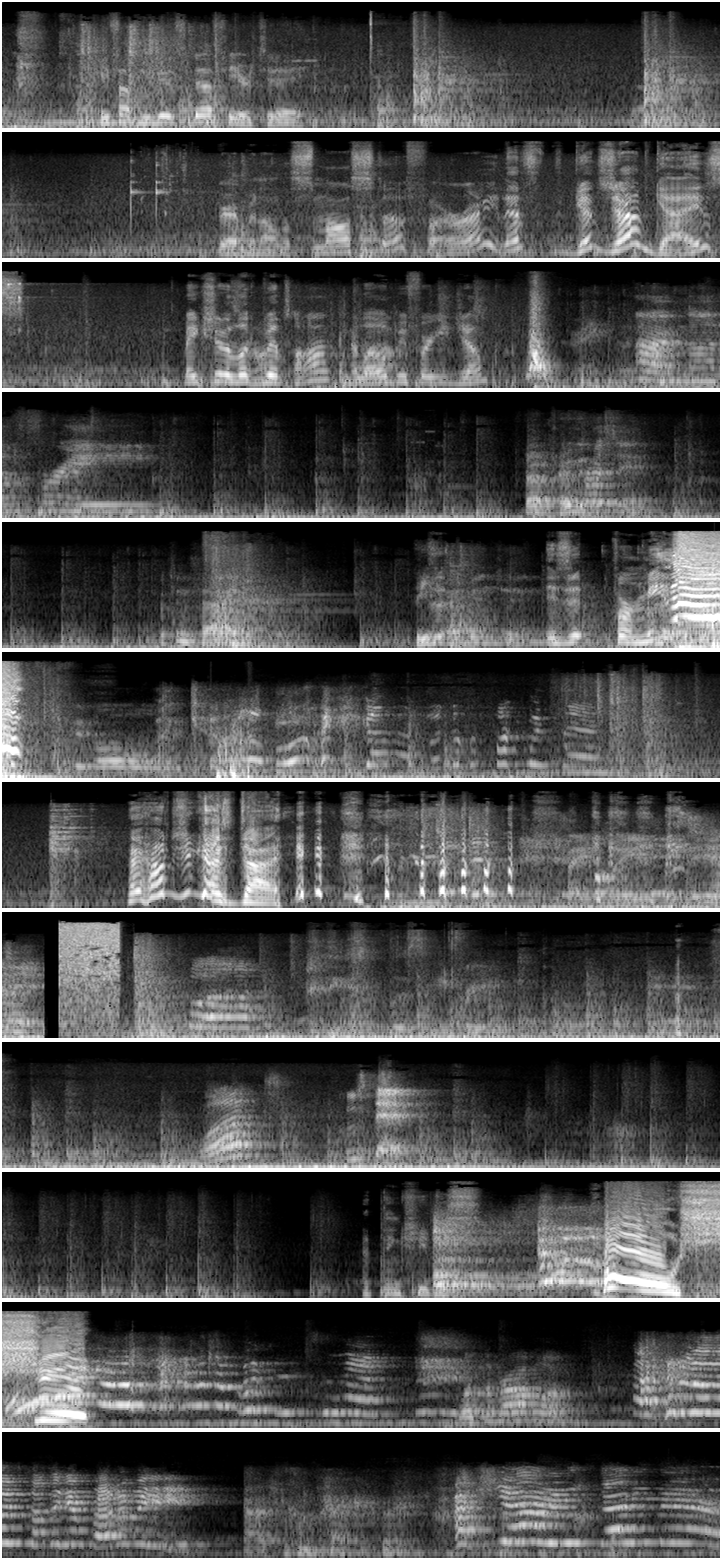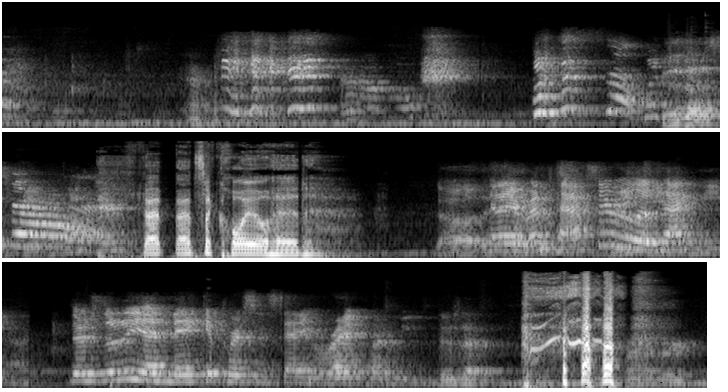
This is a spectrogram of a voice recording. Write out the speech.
He found some good stuff here today. Grabbing all the small stuff. All right, that's good job, guys. Make sure to look a That's bit what I'm talking low about. before you jump. I'm not afraid. Oh, present. Present. What's inside? Is it- engine. Is it for me? No! Oh. Oh my god, what the fuck was that? Hey, how did you guys die? Same way. Whoa. Listening for you. What? Who's dead? Think she just. Oh shit! What's the problem? I don't know, there's something in front of me. Ash, come back. I can't, he's standing there. what is that? What Is is, that that? That that's a coil head. Oh, Can I run past her or will it attack me? There's literally a naked person standing right in front of me. There's a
